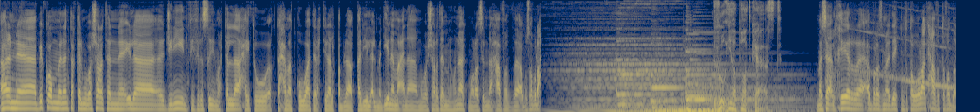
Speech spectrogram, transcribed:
أهلا بكم. ننتقل مباشرة إلى جنين في فلسطين المحتلة حيث اقتحمت قوات الاحتلال قبل قليل المدينة. معنا مباشرة من هناك مراسلنا حافظ أبو صبرح رؤيا بودكاست. مساء الخير أبرز ما لديك من تطورات حافظ تفضل.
